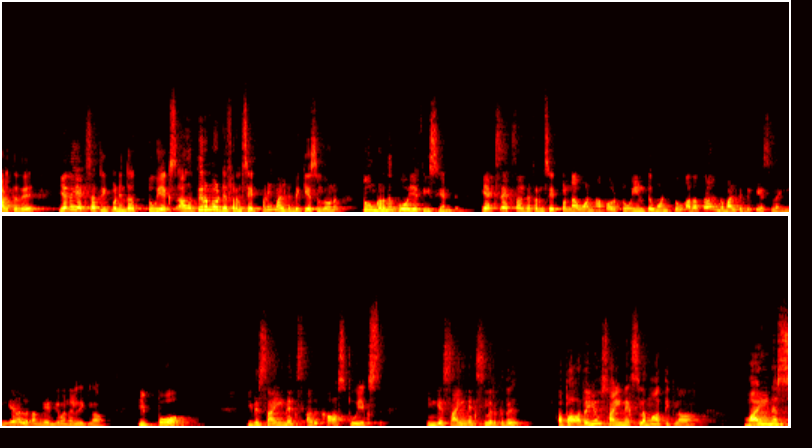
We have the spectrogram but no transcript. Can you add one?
அடுத்தது எதை எக்ஸா ட்ரீட் பண்ணியிருந்தா டூ எக்ஸ் அதை திரும்ப டிஃபரன்சியேட் பண்ணி மல்டிபிளிகேஷன் தோணும் டூங்கிறது கோஎஃபிஷியன்ட் எக்ஸ் எக்ஸால் டிஃபரன்சியேட் பண்ணால் ஒன் அப்போ டூ இன்ட்டு ஒன் டூ அதைத்தான் இங்கே மல்டிபிளிகேஷன்ல இங்கே அல்லது அங்கே எங்கே வேணால் எழுதிக்கலாம். இப்போ இது சைன் எக்ஸ் அது காஸ் டூ எக்ஸ் இங்கே சைன் எக்ஸில் இருக்குது. அப்போ அதையும் சைன் எக்ஸில் மாற்றிக்கலாம் minus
